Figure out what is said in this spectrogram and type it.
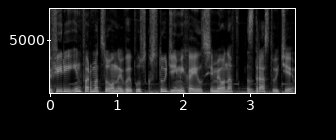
В эфире информационный выпуск студии Михаил Семенов. Здравствуйте.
